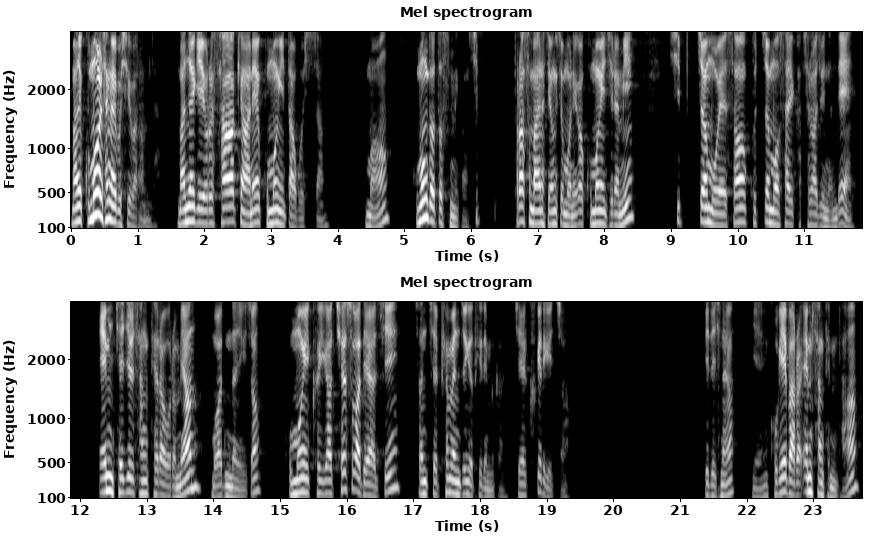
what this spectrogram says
만약 구멍을 생각해 보시기 바랍니다. 만약에 이렇게 사각형 안에 구멍이 있다고 보시죠. 구멍. 구멍도 어떻습니까? 10 플러스 마이너스 0.5니까 구멍의 지름이 10.5에서 9.5 사이 값을 가지고 있는데 M 재질 상태라고 그러면 뭐가 된다는 얘기죠? 구멍의 크기가 최소가 돼야지 전체 표면적이 어떻게 됩니까? 제일 크게 되겠죠. 이해되시나요? 예, 그게 바로 M 상태입니다.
